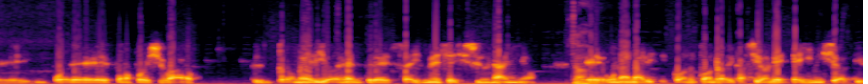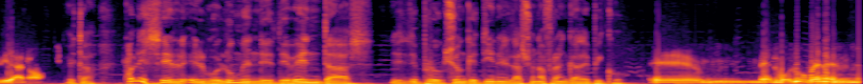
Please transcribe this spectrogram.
y puede esto nos puede llevar, el promedio es entre seis meses y un año eh, un análisis con, con radicación e, inicio de actividad, ¿no? Está. ¿Cuál es el, el volumen de, de ventas de, producción que tiene la zona franca de Pico? Eh, el volumen en,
